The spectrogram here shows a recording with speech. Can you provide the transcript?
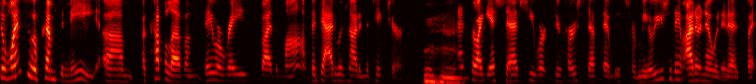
The ones who have come to me, um, a couple of them, they were raised by the mom. The dad was not in the picture. Mhm. and so I guess as she worked through her stuff that was familiar to them, I don't know what it is, but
